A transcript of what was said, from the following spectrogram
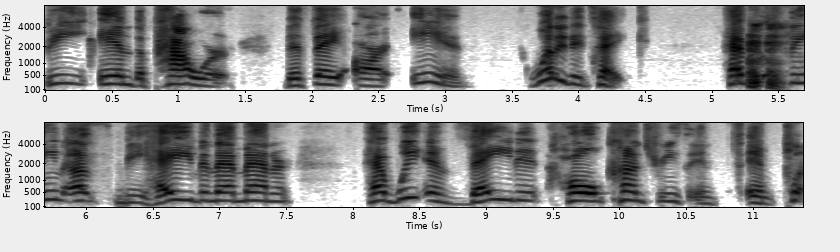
be in the power that they are in, what did it take? Have you seen us behave in that manner? Have we invaded whole countries and and pl-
